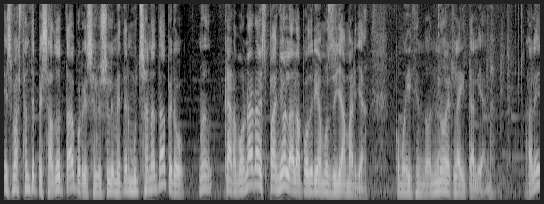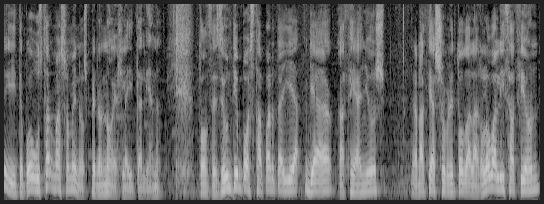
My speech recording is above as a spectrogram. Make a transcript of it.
es bastante pesadota porque se le suele meter mucha nata, pero carbonara española la podríamos llamar ya, como diciendo, no es la italiana. ¿Vale? Y te puede gustar más o menos, pero no es la italiana. Entonces, de un tiempo a esta parte ya, ya hace años, gracias sobre todo a la globalización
